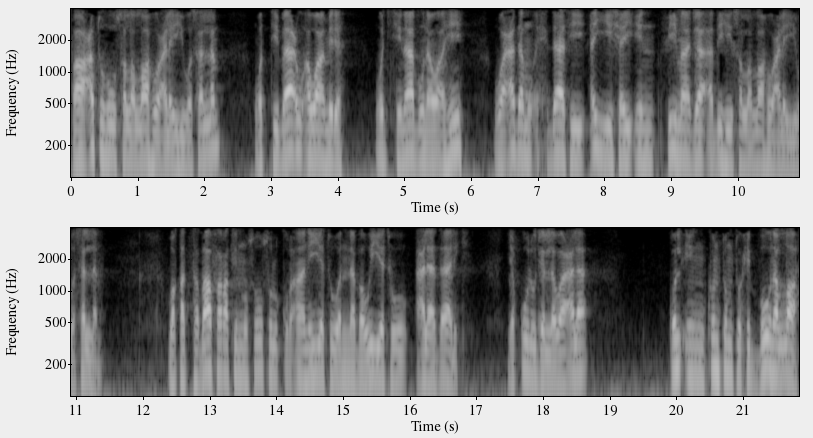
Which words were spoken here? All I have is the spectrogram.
طاعته صلى الله عليه وسلم واتباع أوامره واجتناب نواهيه وعدم إحداث أي شيء فيما جاء به صلى الله عليه وسلم. وقد تضافرت النصوص القرآنية والنبوية على ذلك. يقول جل وعلا قل إن كنتم تحبون الله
